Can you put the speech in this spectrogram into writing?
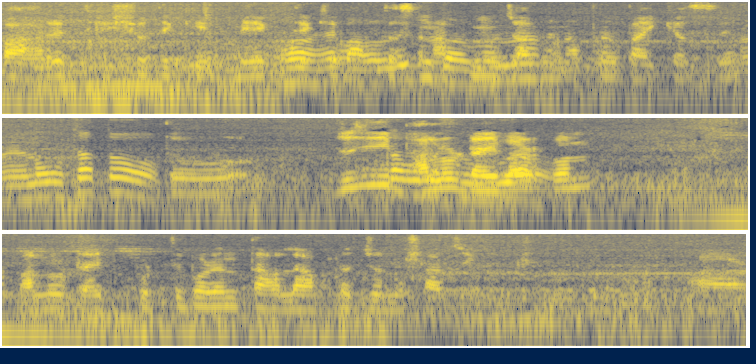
পাহাড়ের দৃশ্য দেখে মেঘ হ্যাঁ, দেখে হ্যাঁ, ভাবতেছেন আপনিও যাবেন আপনার বাইক আছে। তো তো যদি ভালো ড্রাইভার হন ভালো ড্রাইভ করতে পারেন তাহলে আপনার জন্য সাজেক। আর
